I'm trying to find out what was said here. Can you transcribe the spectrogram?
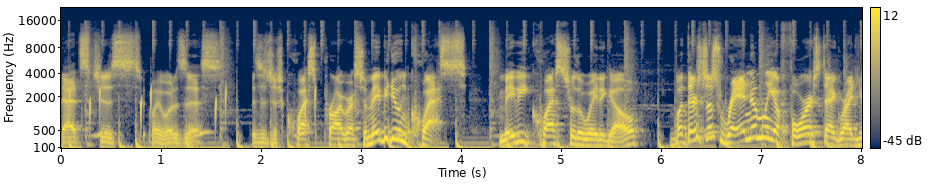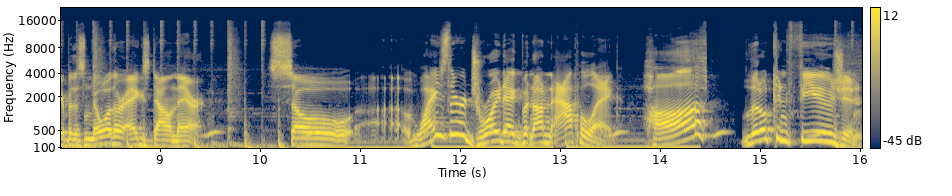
That's just, wait, what is this? This is just quest progress. So maybe doing quests. Maybe quests are the way to go. But there's just randomly a forest egg right here, but there's no other eggs down there. So uh, why is there a droid egg but not an apple egg? Huh? Little confusion.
